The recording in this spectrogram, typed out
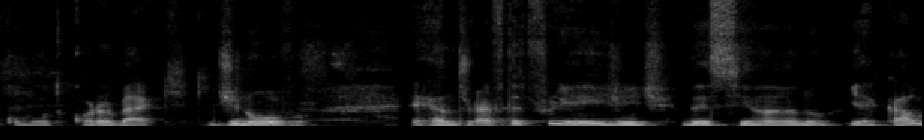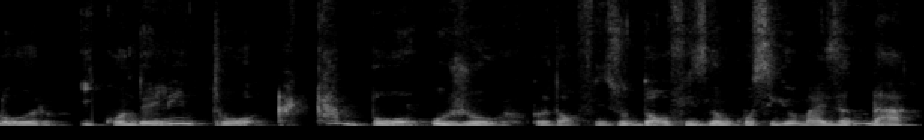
como outro quarterback. Que, de novo, é undrafted free agent desse ano e é calouro. E quando ele entrou, acabou o jogo pro Dolphins. O Dolphins não conseguiu mais andar.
